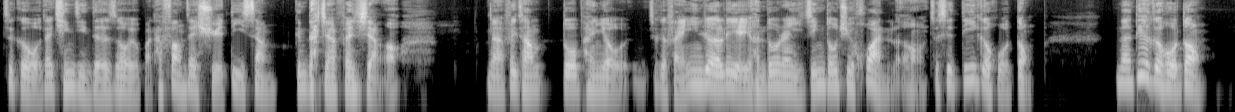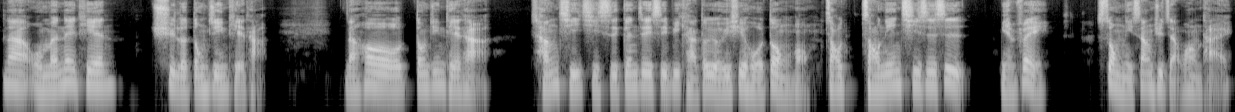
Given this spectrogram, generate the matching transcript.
这个我在清井德的时候有把它放在雪地上跟大家 分享哦。那非常多朋友这个反应热烈，有很多人已经都去换了哦。这是第一个活动。那第二个活动，那我们那天去了东京铁塔，然后东京铁塔长期其实跟 JCB 卡都有一些活动哦。早早年其实是免费送你上去展望台，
